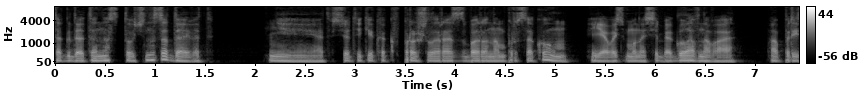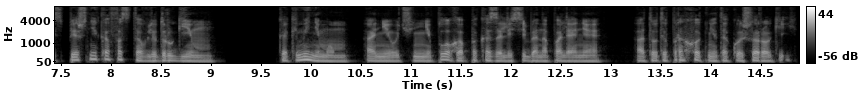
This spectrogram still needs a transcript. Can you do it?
Тогда-то нас точно задавят. Нет, все-таки как в прошлый раз с бароном Прусаком, я возьму на себя главного, а приспешников оставлю другим. Как минимум, они очень неплохо показали себя на поляне, а тут и проход не такой широкий.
